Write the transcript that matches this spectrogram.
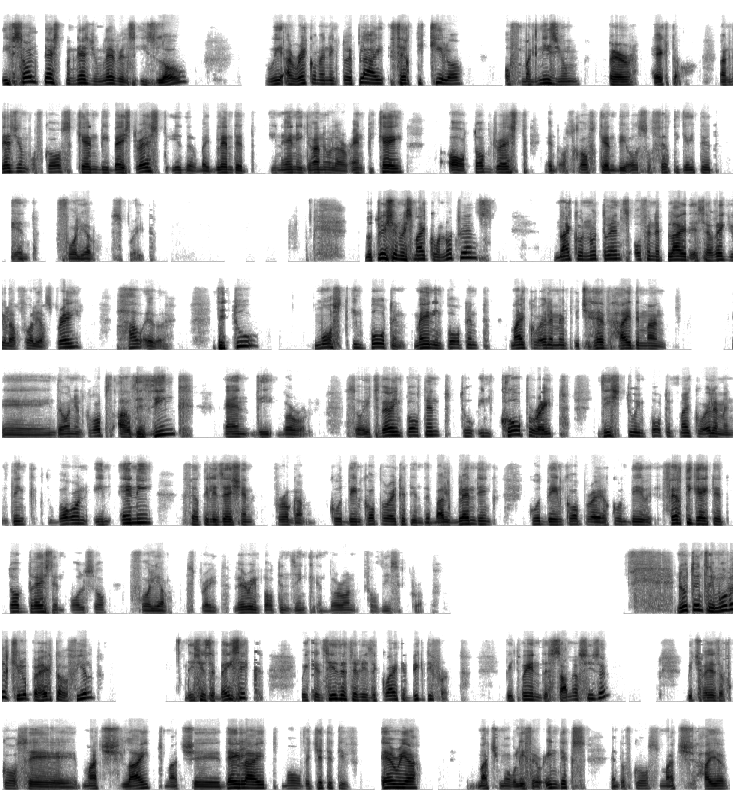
If soil test magnesium levels is low, we are recommending to apply 30 kilo of magnesium per hectare. Magnesium, of course, can be base dressed either by blended in any granular NPK or top dressed, and of course can be also fertigated and foliar sprayed. Nutrition with micronutrients. Micronutrients often applied as a regular foliar spray. However, the two most important, main important microelement which have high demand Uh, in the onion crops are the zinc and the boron. So it's very important to incorporate these two important microelements, zinc boron, in any fertilization program. Could be incorporated in the bulk blending, could be incorporated, could be fertigated, top dressed, and also foliar sprayed. Very important zinc and boron for this crop. Nutrient removal, kilo per hectare field. This is a basic. We can see that there is a quite a big difference between the summer season, which has, of course, a much light, much uh, daylight, more vegetative area, much more leaf index, and of course, much higher,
